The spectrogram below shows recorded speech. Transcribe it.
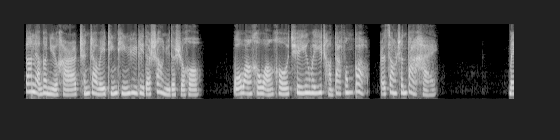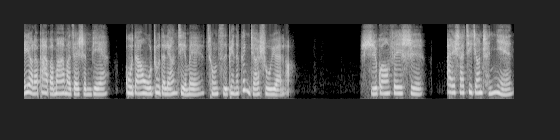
当两个女孩成长为亭亭玉立的少女的时候。国王和王后却因为一场大风暴而葬身大海。没有了爸爸妈妈在身边，孤单无助的两姐妹从此变得更加疏远了。时光飞逝，艾莎即将成年，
